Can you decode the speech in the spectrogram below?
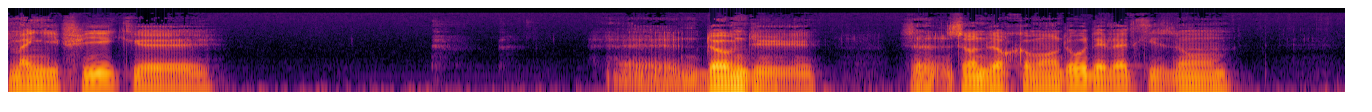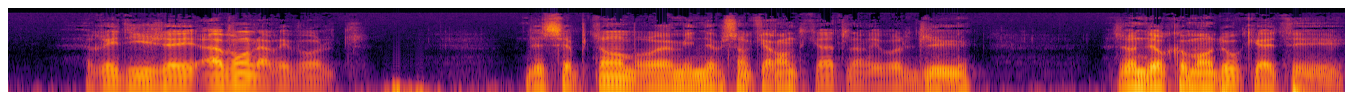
magnifiques euh, euh, d'hommes du Sonderkommando, des lettres qu'ils ont rédigées avant la révolte de septembre 1944, la révolte du Sonderkommando, qui a été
